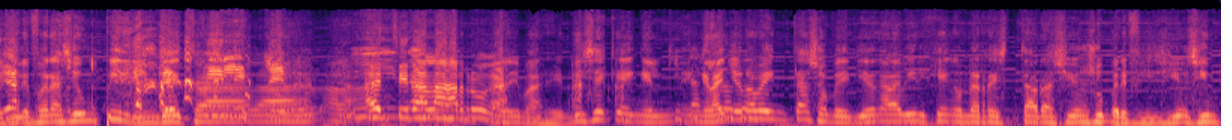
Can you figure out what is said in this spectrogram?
si le fuera así un peeling de esto a la- a la- A estirar las a arrugas. la imagen. Dice que en el, en el Quitárselo año todo. 90 sometieron a la Virgen a una restauración superfici- sin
